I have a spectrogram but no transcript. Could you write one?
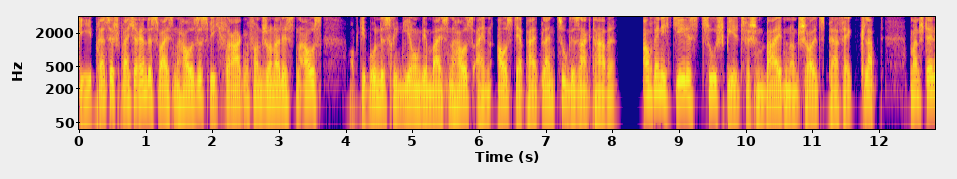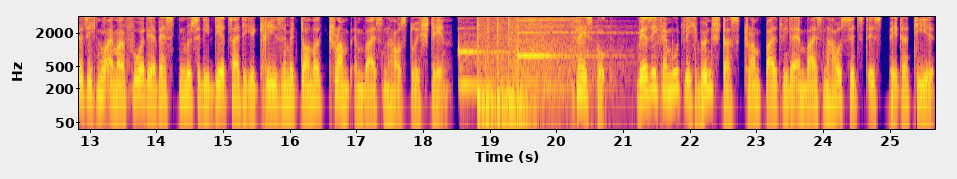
Die Pressesprecherin des Weißen Hauses wich Fragen von Journalisten aus, ob die Bundesregierung dem Weißen Haus ein Aus der Pipeline zugesagt habe. Auch wenn nicht jedes Zuspiel zwischen Biden und Scholz perfekt klappt, man stelle sich nur einmal vor, der Westen müsse die derzeitige Krise mit Donald Trump im Weißen Haus durchstehen. Facebook. Wer sich vermutlich wünscht, dass Trump bald wieder im Weißen Haus sitzt, ist Peter Thiel.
